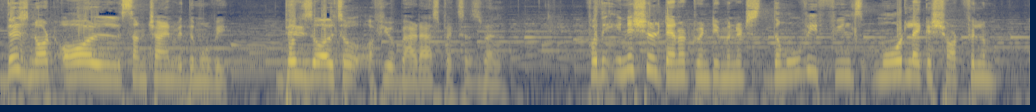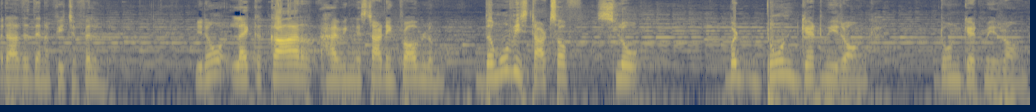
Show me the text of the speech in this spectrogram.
There's not all sunshine with the movie, there is also a few bad aspects as well. For the initial 10 or 20 minutes, the movie feels more like a short film rather than a feature film. You know, like a car having a starting problem, the movie starts off slow. But don't get me wrong, don't get me wrong.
